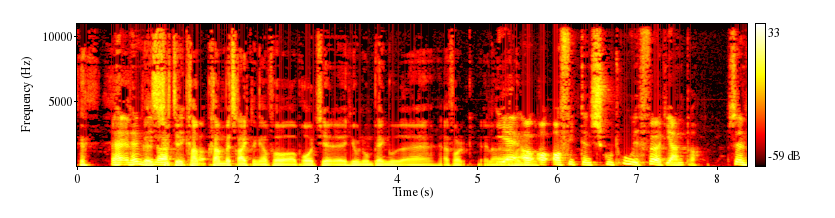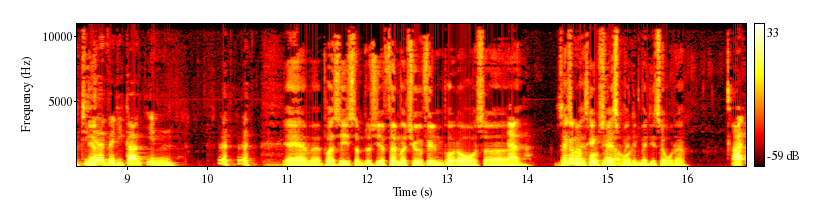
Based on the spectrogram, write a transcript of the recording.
ja den Det sidste lige kram, krampetrækninger for at prøve at tje- hive nogle penge ud af, af folk. Eller af Ja, og, og, og fik den skudt ud før de andre. Selvom de ja. Havde været i gang inden. Ja, ja, men præcis. Som du siger, 25 film på et år, så, Ja, øh, så kan man jeg skal ikke messe med, de, med de to der. Nej,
